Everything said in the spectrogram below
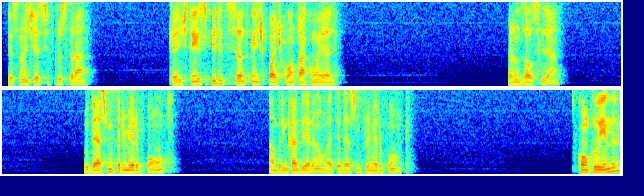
porque senão a gente ia se frustrar. Que a gente tem o Espírito Santo que a gente pode contar com Ele para nos auxiliar. O décimo primeiro ponto. Não, brincadeira, não vai ter décimo primeiro ponto. Concluindo,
